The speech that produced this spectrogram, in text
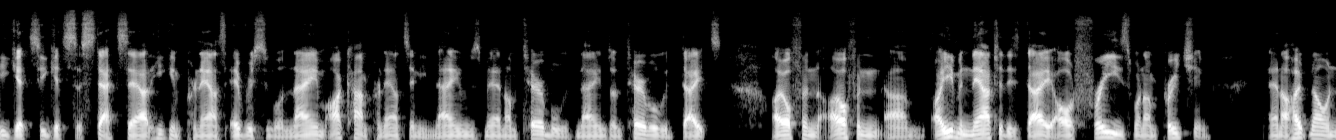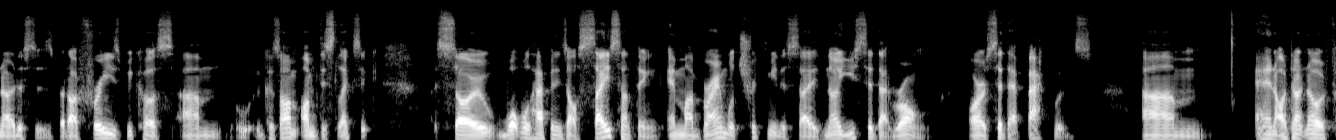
He gets he gets the stats out. He can pronounce every single name. I can't pronounce any names, man. I'm terrible with names. I'm terrible with dates. I often I often um, I even now to this day I'll freeze when I'm preaching, and I hope no one notices. But I freeze because um because I'm I'm dyslexic. So what will happen is I'll say something and my brain will trick me to say no, you said that wrong, or I said that backwards. Um, and I don't know if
